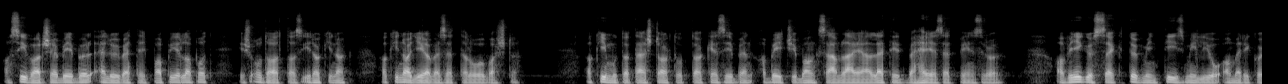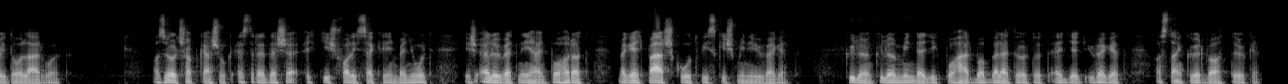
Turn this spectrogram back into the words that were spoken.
A szivar zsebéből elővett egy papírlapot, és odaadta az irakinak, aki nagy élvezettel olvasta. A kimutatást tartotta a kezében a Bécsi bankszámláján letétbe helyezett pénzről. A végösszeg több mint 10 millió amerikai dollár volt. A zöldsapkások ezredese egy kis fali szekrénybe nyúlt, és elővett néhány poharat, meg egy pár skót viszkis mini üveget. Külön-külön mindegyik pohárba beletöltött egy-egy üveget, aztán körbeadta őket.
